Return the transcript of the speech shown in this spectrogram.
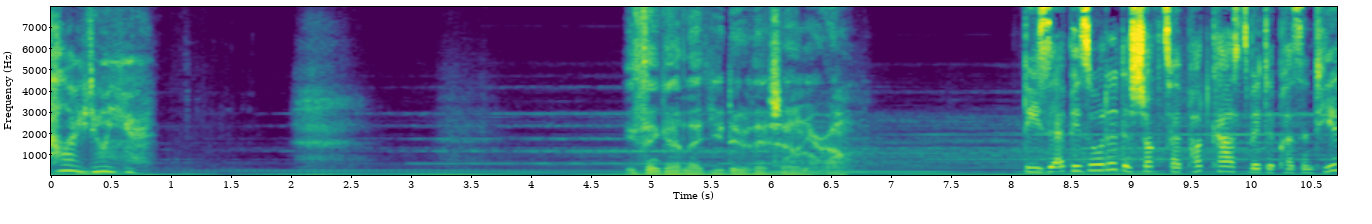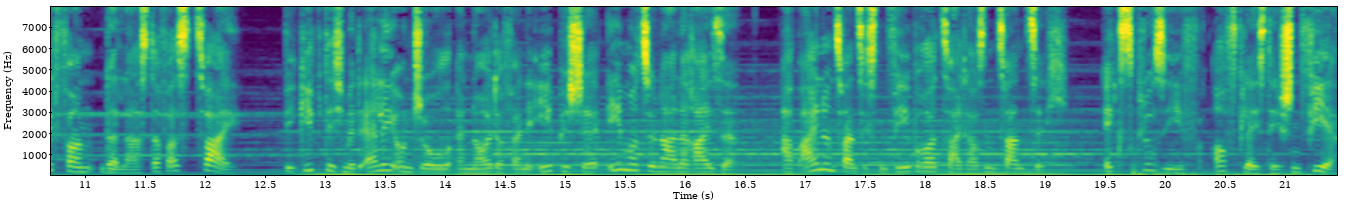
hell are you doing here? You think I'd let you do this on your own? Diese Episode des Shock 2 Podcasts wird dir präsentiert von The Last of Us 2. Begib dich mit Ellie und Joel erneut auf eine epische, emotionale Reise. Ab 21. Februar 2020. Exklusiv auf PlayStation 4.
